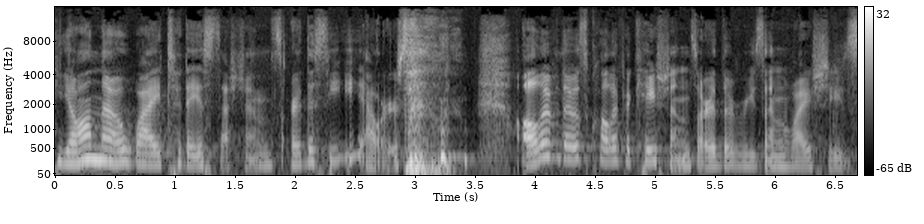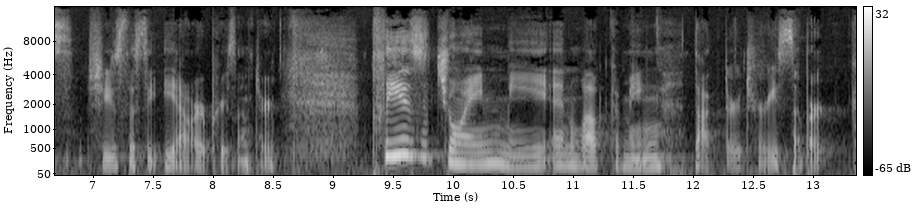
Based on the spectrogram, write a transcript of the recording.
y'all know why today's sessions are the CE hours. All of those qualifications are the reason why she's, she's the CE hour presenter. Please join me in welcoming Dr. Theresa Burke.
